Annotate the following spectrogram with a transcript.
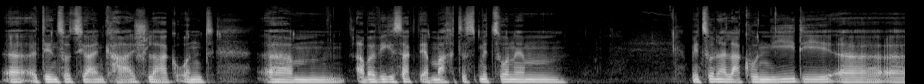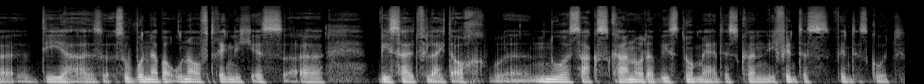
äh, den sozialen Kahlschlag. Und ähm, aber wie gesagt, er macht es mit so einem mit so einer Lakonie, die, äh, die ja so wunderbar unaufdringlich ist, äh, wie es halt vielleicht auch äh, nur Sachs kann oder wie es nur Maddes können. Ich finde das, finde das gut.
